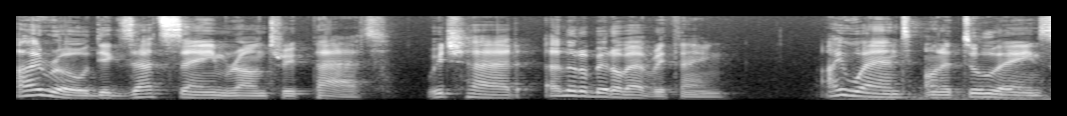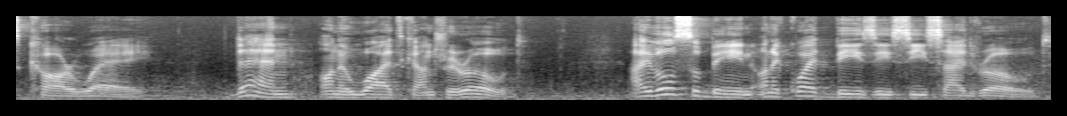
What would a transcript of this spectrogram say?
I rode the exact same round-trip path which had a little bit of everything. I went on a two lanes car way, then on a wide country road. I've also been on a quite busy seaside road,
